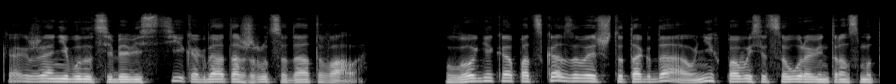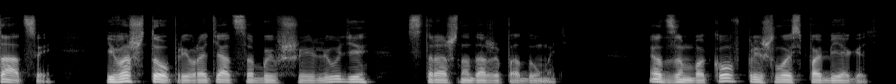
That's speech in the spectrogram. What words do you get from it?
как же они будут себя вести, когда отожрутся до отвала? Логика подсказывает, что тогда у них повысится уровень трансмутации, и во что превратятся бывшие люди, страшно даже подумать. От зомбаков пришлось побегать.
